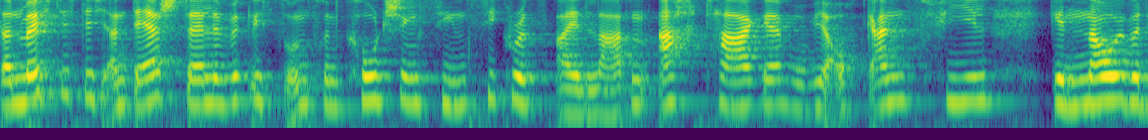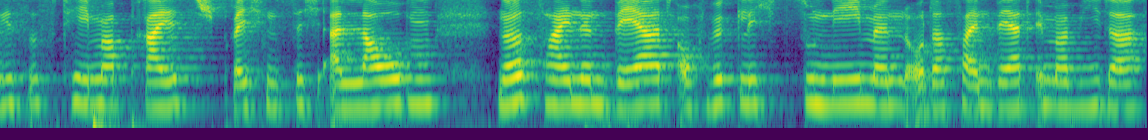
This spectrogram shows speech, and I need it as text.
dann möchte ich dich an der Stelle wirklich zu unseren Coaching Scene Secrets einladen. Acht Tage, wo wir auch ganz viel genau über dieses Thema Preis sprechen, sich erlauben, ne, seinen Wert auch wirklich zu nehmen oder seinen Wert immer wieder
